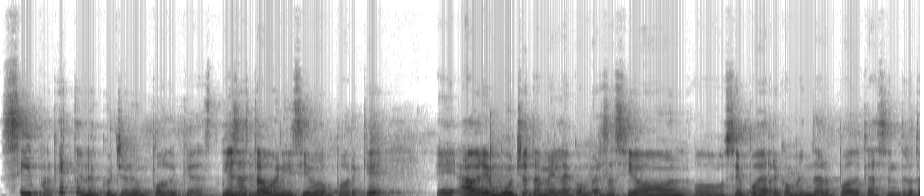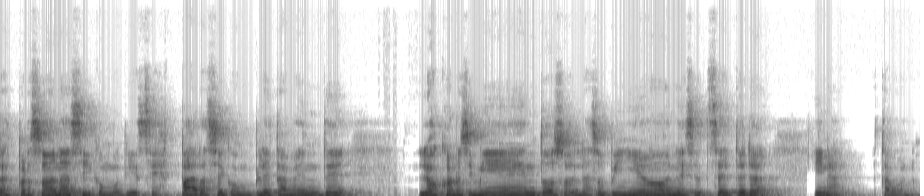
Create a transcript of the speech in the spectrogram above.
Sí, porque esto lo escuché en un podcast. Y eso está buenísimo porque eh, abre mucho también la conversación o se puede recomendar podcast entre otras personas y como que se esparce completamente los conocimientos o las opiniones, etc. Y nada, está bueno.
